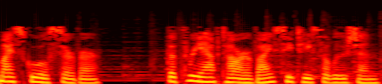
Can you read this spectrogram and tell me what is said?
My School Server. The 3 Avatar of ICT solution.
